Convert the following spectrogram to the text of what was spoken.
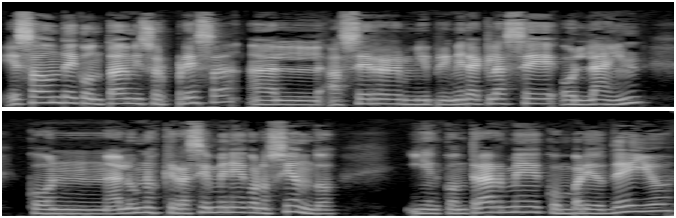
Es a donde contaba mi sorpresa al hacer mi primera clase online con alumnos que recién venía conociendo y encontrarme con varios de ellos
